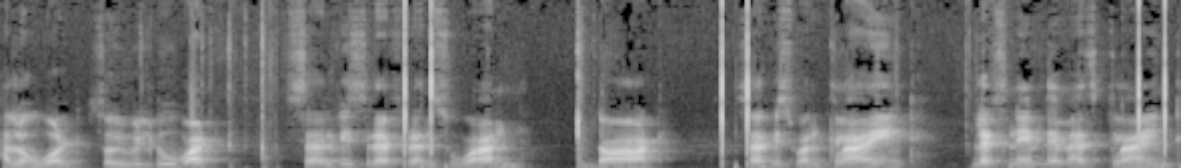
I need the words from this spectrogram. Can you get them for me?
hello world. So we will do what service reference 1 dot service 1 client. Let's name them as client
